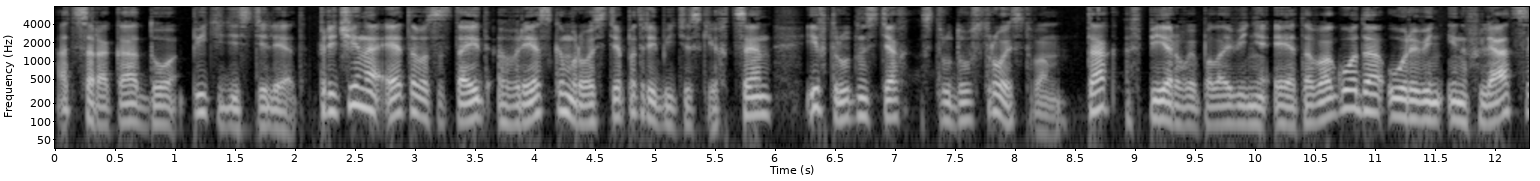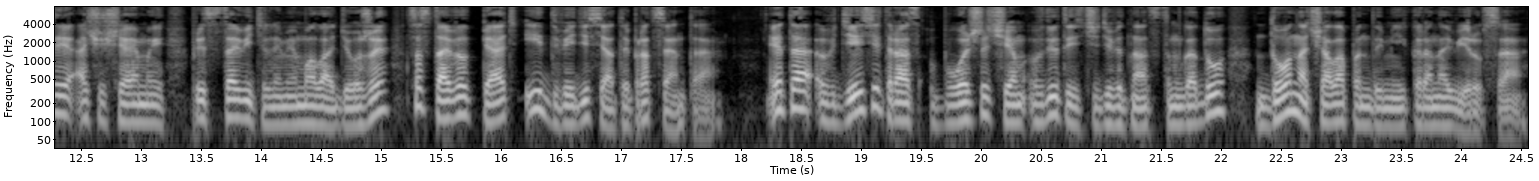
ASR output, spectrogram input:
от 40 до 50 лет. Причина этого состоит в резком росте потребительских цен и в трудностях с трудоустройством. Так, в первой половине этого года уровень инфляции, ощущаемый представителями молодежи, составил 5,2%. Это в 10 раз больше, чем в 2019 году до начала пандемии коронавируса.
